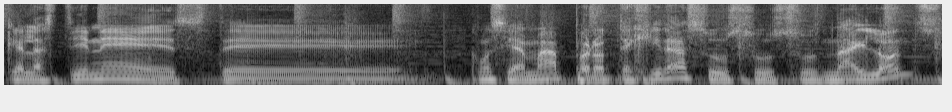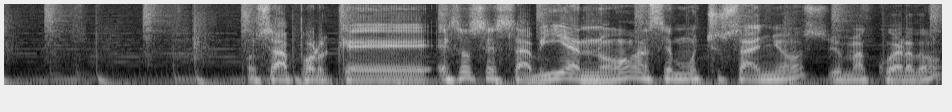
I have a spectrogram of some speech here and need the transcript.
que las tiene, este. ¿Cómo se llama? Protegidas sus, sus, sus nylons. O sea, porque eso se sabía, ¿no? Hace muchos años, yo me acuerdo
